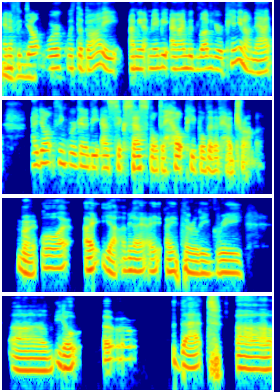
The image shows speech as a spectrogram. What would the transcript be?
and mm-hmm. if we mm-hmm. don't work with the body i mean maybe and i would love your opinion on that i don't think we're going to be as successful to help people that have had trauma right well i I yeah, I mean, I I, I thoroughly agree. Um, you know, uh, that uh,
